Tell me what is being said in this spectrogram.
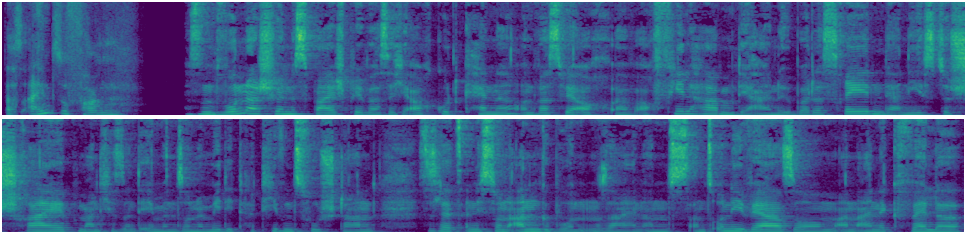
das einzufangen. Das ist ein wunderschönes Beispiel, was ich auch gut kenne und was wir auch, äh, auch viel haben. Der eine über das Reden, der nächste schreibt, manche sind eben in so einem meditativen Zustand. Es ist letztendlich so ein Angebundensein ans, ans Universum, an eine Quelle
